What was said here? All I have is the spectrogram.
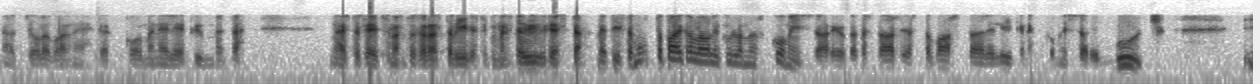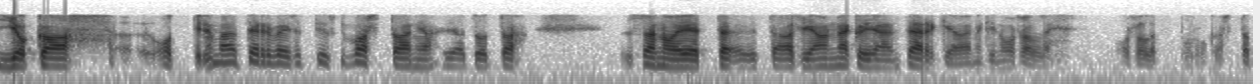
näytti olevan ehkä 340 näistä 751 mepistä, mutta paikalla oli kyllä myös komissaari, joka tästä asiasta vastaa, eli liikennekomissaari Bulge, joka otti nämä terveiset tietysti vastaan ja, ja tuota, sanoi, että, että asia on näköjään tärkeä ainakin osalle, osalle porukasta.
